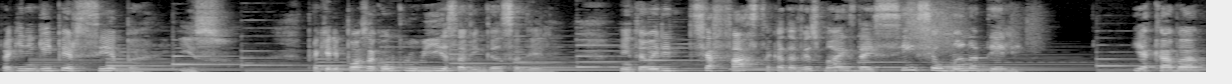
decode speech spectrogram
para que ninguém perceba isso, para que ele possa concluir essa vingança dele. Então ele se afasta cada vez mais da essência humana dele e acaba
